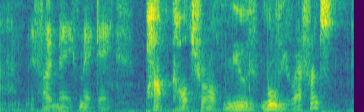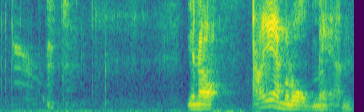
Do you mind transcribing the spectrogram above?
Um, if I may make a pop cultural mu- movie reference. You know, I am an old man,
